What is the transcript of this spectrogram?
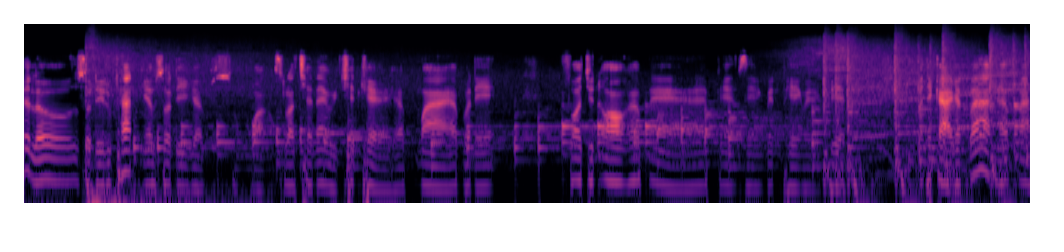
ฮัลโหล สวัสดีทุกท่านครับ สวัสดีครับสมหวังสล็อตชแนลอีกเช่นเคยครับ มาครับวันนี้ฟอร์จูนออครับแหมเปลี่ยนเสียงเป็นเพลงเป็นเปลี่ยนบรรยากาศกันบ้างครับ มา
